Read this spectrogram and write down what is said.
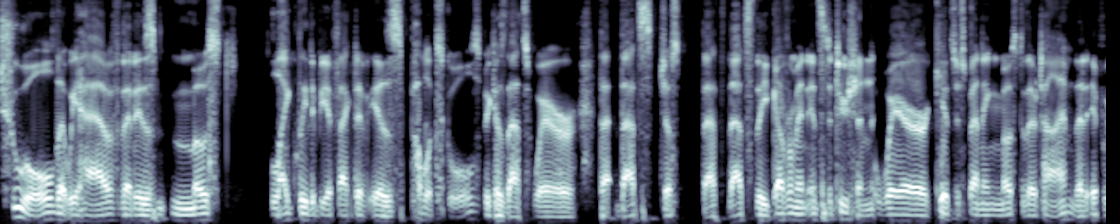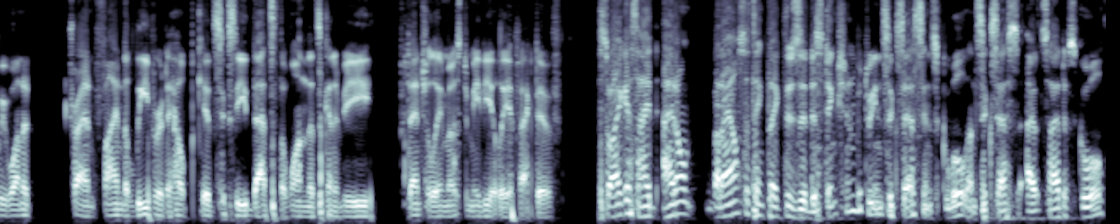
tool that we have that is most likely to be effective is public schools because that's where that that's just that that's the government institution where kids are spending most of their time that if we want to try and find a lever to help kids succeed, that's the one that's going to be potentially most immediately effective. So I guess I, I don't, but I also think like there's a distinction between success in school and success outside of school.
